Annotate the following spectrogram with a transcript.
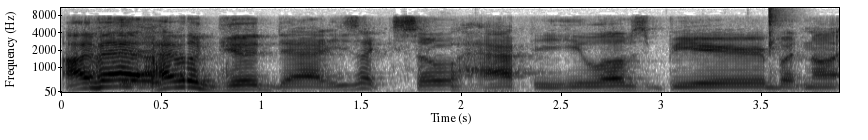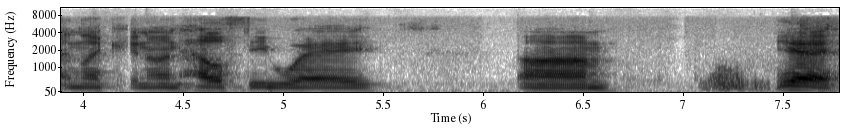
I've had I have a good dad. He's like so happy. He loves beer, but not in like an unhealthy way. Um, yeah,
